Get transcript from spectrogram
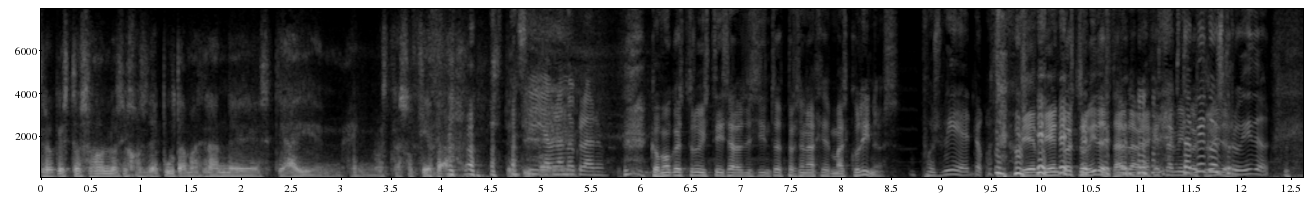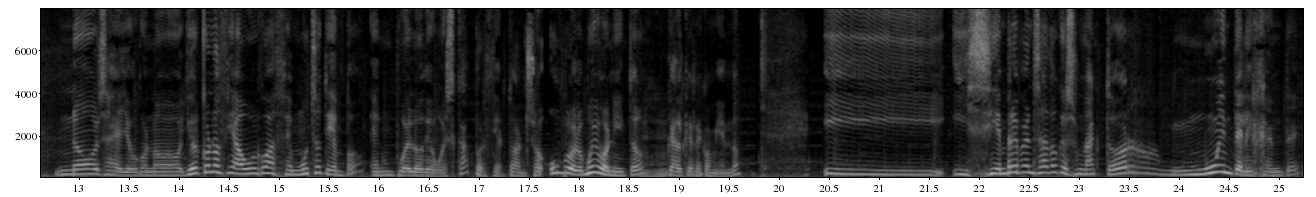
Creo que estos son los hijos de puta más grandes que hay en, en nuestra sociedad. Este Sí, de- hablando claro. ¿Cómo construisteis a los distintos personajes masculinos? Pues bien. ¿no? Bien, bien construido, está, la verdad que está bien Están bien construido. construidos. No, o sea, yo, cono- yo conocí a Hugo hace mucho tiempo en un pueblo de Huesca, por cierto, Anso, un pueblo muy bonito, que al que recomiendo. Y, y siempre he pensado que es un actor muy inteligente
